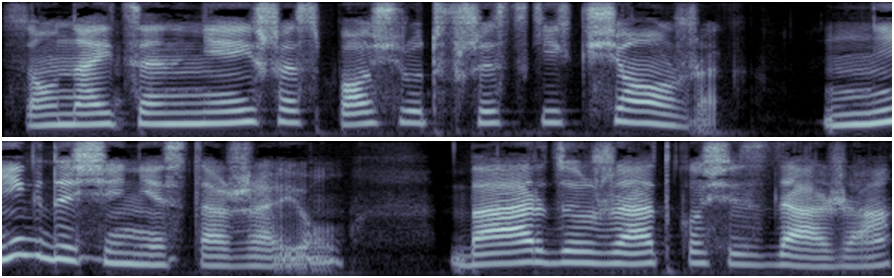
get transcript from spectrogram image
są najcenniejsze spośród wszystkich książek. Nigdy się nie starzeją. Bardzo rzadko się zdarza,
